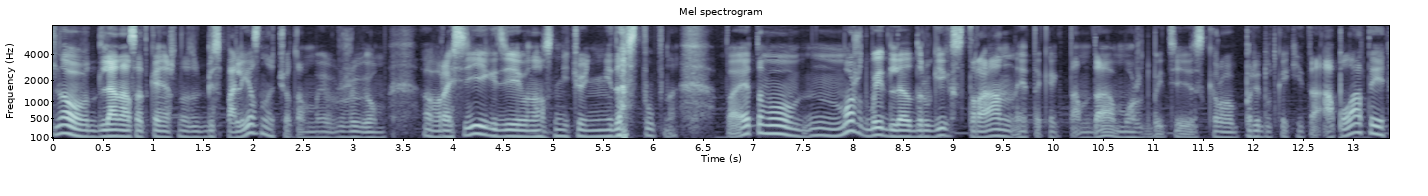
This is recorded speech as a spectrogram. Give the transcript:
Ну, для нас это, конечно, бесполезно, что там мы живем в России, где у нас ничего недоступно. Поэтому, может быть, для других стран это как там, да, может быть, скоро придут какие-то оплаты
